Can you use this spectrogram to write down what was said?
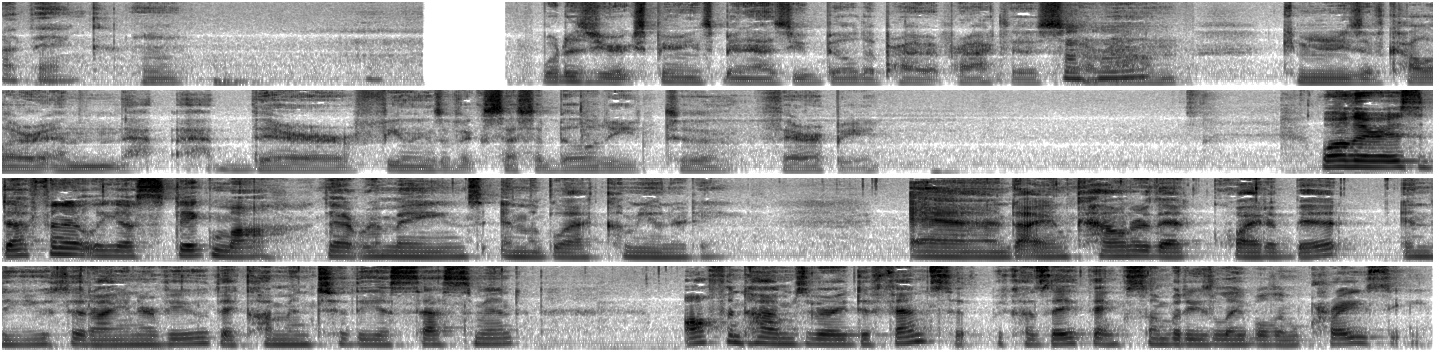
I think. What has your experience been as you build a private practice Mm-hmm. around communities of color and their feelings of accessibility to therapy? Well, there is definitely a stigma that remains in the black community. And I encounter that quite a bit in the youth that I interview. They come into the assessment oftentimes very defensive because they think somebody's labeled them crazy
